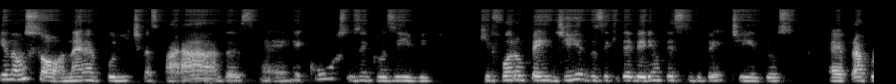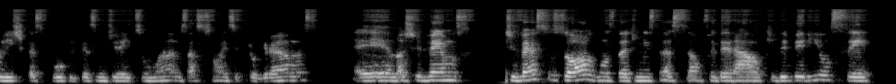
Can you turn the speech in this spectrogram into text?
E não só, né? políticas paradas, é, recursos, inclusive, que foram perdidos e que deveriam ter sido vertidos é, para políticas públicas em direitos humanos, ações e programas. É, nós tivemos diversos órgãos da administração federal que deveriam ser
